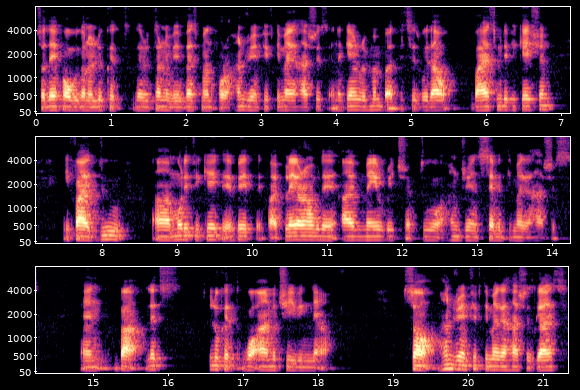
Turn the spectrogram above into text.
So therefore we're going to look at the return of investment for 150 mega hashes. And again remember this is without BIOS modification. If I do uh, modify it a bit. If I play around with it I may reach up to 170 mega hashes. And but let's look at what I'm achieving now. So 150 mega hashes guys.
